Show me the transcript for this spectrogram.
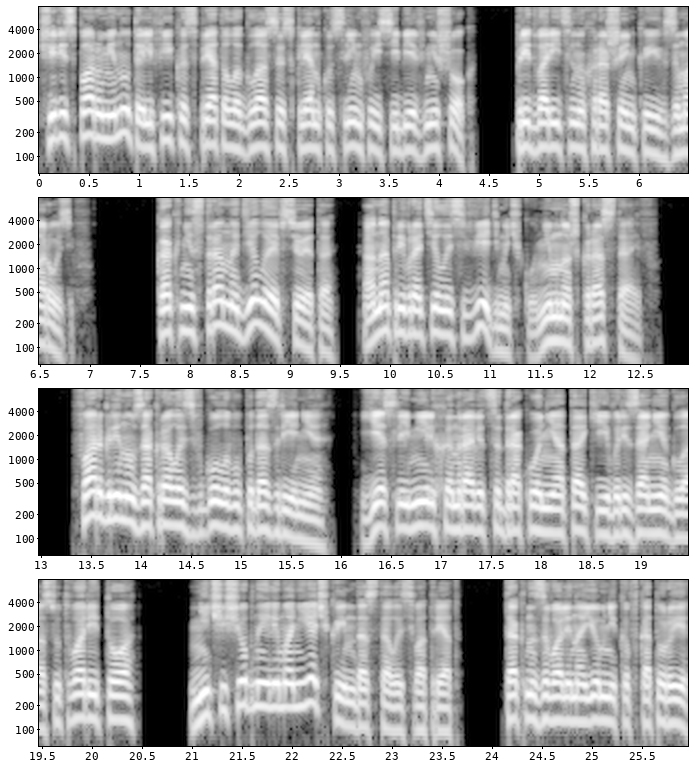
Через пару минут эльфийка спрятала глаз и склянку с лимфой себе в мешок, предварительно хорошенько их заморозив. Как ни странно, делая все это, она превратилась в ведьмочку, немножко растаяв. Фаргрину закралось в голову подозрение. Если Мильха нравятся драконьи атаки и вырезание глаз у твари, то... Нечищебная или маньячка им досталась в отряд. Так называли наемников, которые,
